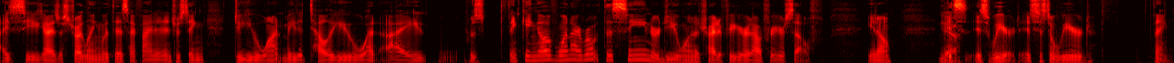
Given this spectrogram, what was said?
I see you guys are struggling with this. I find it interesting. Do you want me to tell you what I was thinking of when I wrote this scene, or do you want to try to figure it out for yourself? You know, Yeah. it's it's weird. It's just a weird thing.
